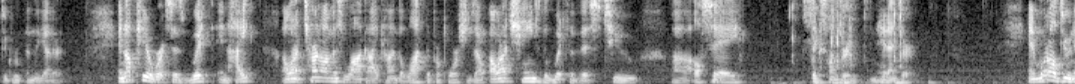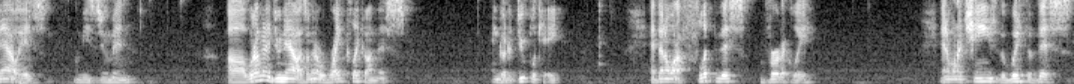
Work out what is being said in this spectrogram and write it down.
to group them together. And up here where it says width and height, I want to turn on this lock icon to lock the proportions. I, I want to change the width of this to, uh, I'll say 600 and hit enter. And what I'll do now is, let me zoom in uh, what I'm going to do now is I'm going to right click on this and go to duplicate. And then I want to flip this vertically. And I want to change the width of this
